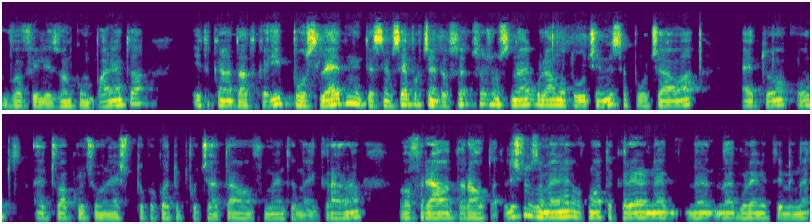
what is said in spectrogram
в или извън компанията и така нататък. И последните 70%, всъщност най-голямото учене се получава ето от е това ключово нещо тук, което подчертавам в момента на екрана, в реалната работа. Лично за мен в моята кариера най- най- най-големите ми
